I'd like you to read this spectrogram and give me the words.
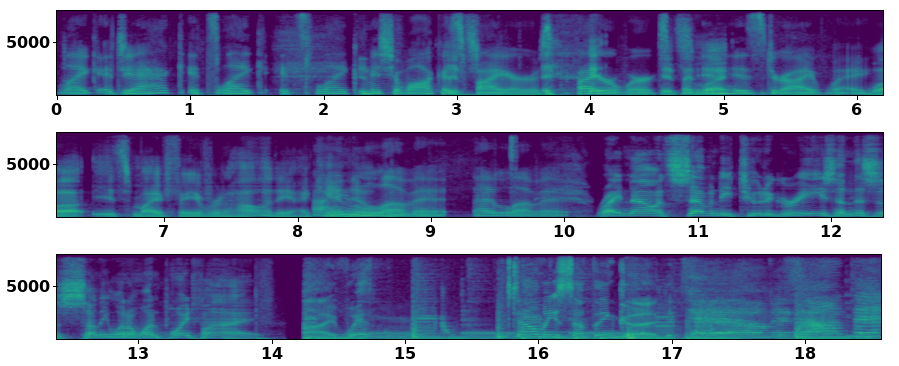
like Jack, it's like it's like Mishawaka's it's, fires fireworks, it's but my, in his driveway. Well, it's my favorite holiday. I can't. I love it. it. I love it. Right now it's 72 degrees, and this is Sunny 101.5. Live with Tell Me Something Good. Tell me something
